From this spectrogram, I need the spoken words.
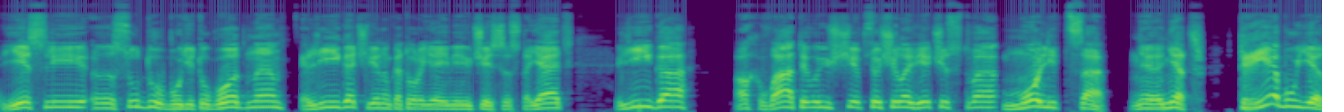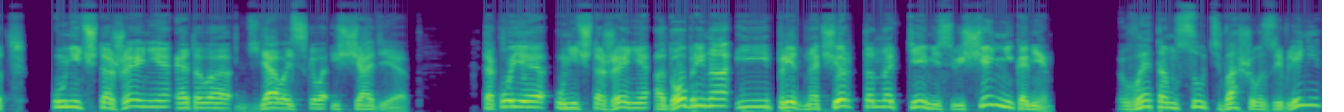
Если э, суду будет угодно, лига, членом которой я имею честь состоять, лига, охватывающая все человечество, молится, э, нет, требует уничтожение этого дьявольского исчадия. Такое уничтожение одобрено и предначертано теми священниками. В этом суть вашего заявления?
